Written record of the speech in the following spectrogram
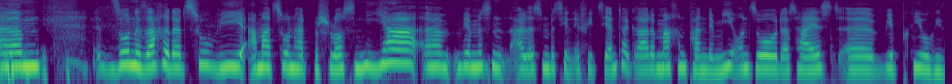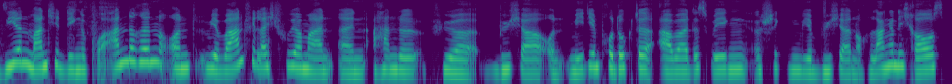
ähm, so eine Sache dazu, wie Amazon hat beschlossen, ja, ähm, wir müssen alles ein bisschen effizienter gerade machen, Pandemie und so. Das heißt, äh, wir priorisieren manche Dinge vor anderen und wir waren vielleicht früher mal ein, Handel für Bücher und Medienprodukte, aber deswegen äh, schicken wir Bücher noch lange nicht raus.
